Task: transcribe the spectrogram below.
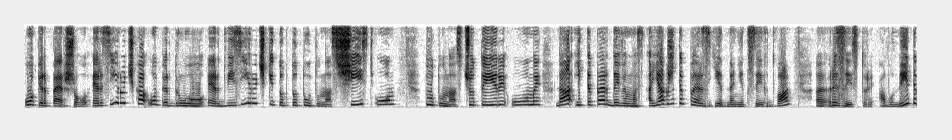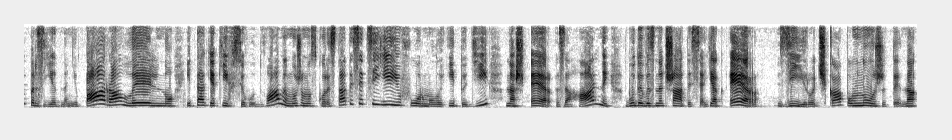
опір першого R зірочка, опір другого R дві зірочки, тобто тут у нас 6 Ом, тут у нас 4 Оми. Да, і тепер дивимось, а як же тепер з'єднані цих два е, резистори? А вони тепер з'єднані паралельно. І так як їх всього два, ми можемо скористатися цією формулою. І тоді наш R загальний буде визначатися як R зірочка помножити на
